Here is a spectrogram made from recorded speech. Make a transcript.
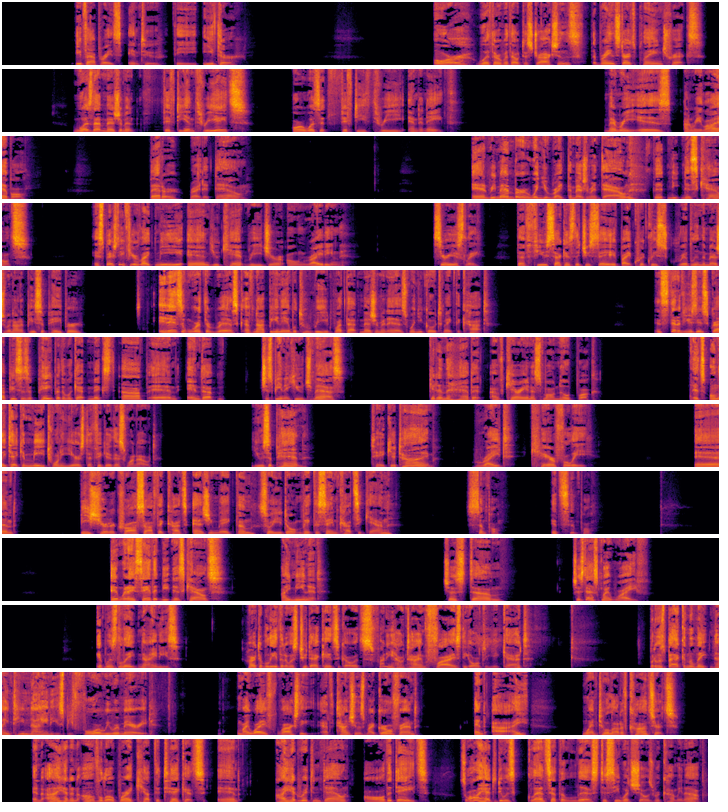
evaporates into the ether. Or, with or without distractions, the brain starts playing tricks. Was that measurement 50 and 3 eighths? Or was it 53 and an eighth? Memory is unreliable. Better write it down. And remember when you write the measurement down that neatness counts, especially if you're like me and you can't read your own writing. Seriously, the few seconds that you save by quickly scribbling the measurement on a piece of paper, it isn't worth the risk of not being able to read what that measurement is when you go to make the cut. Instead of using scrap pieces of paper that will get mixed up and end up just being a huge mess, get in the habit of carrying a small notebook. It's only taken me 20 years to figure this one out. Use a pen. Take your time. Write carefully. And be sure to cross off the cuts as you make them so you don't make the same cuts again. Simple. It's simple. And when I say that neatness counts, I mean it. Just, um, just ask my wife. It was late 90s. Hard to believe that it was two decades ago. It's funny how time flies the older you get. But it was back in the late 1990s before we were married. My wife, well, actually, at the time she was my girlfriend, and I went to a lot of concerts. And I had an envelope where I kept the tickets, and I had written down all the dates so all I had to do was glance at the list to see what shows were coming up.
